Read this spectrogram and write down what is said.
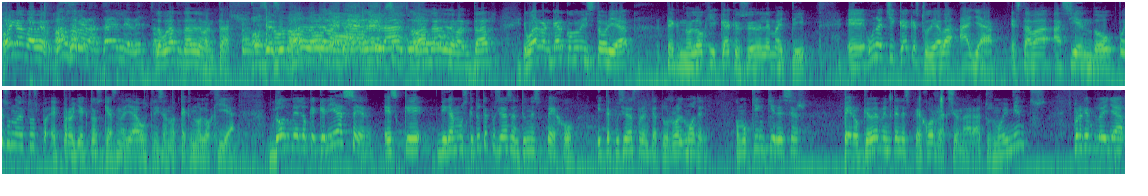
Oigan, a ver, Vamos a a levantar el evento. Lo voy a tratar de levantar. O sea, eso Lo voy a tratar de no, levantar, no, Adela, no, lo voy a tratar de levantar. Y voy a arrancar con una historia tecnológica que sucedió en el MIT. Eh, una chica que estudiaba allá estaba haciendo pues uno de estos eh, proyectos que hacen allá utilizando tecnología, donde lo que quería hacer es que digamos que tú te pusieras ante un espejo y te pusieras frente a tu role model, como quién quieres ser, pero que obviamente el espejo reaccionara a tus movimientos. Por ejemplo, ella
